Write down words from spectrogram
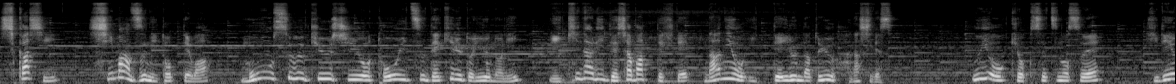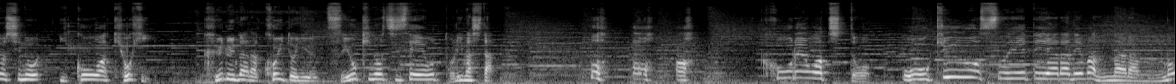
しかし島津にとってはもうすぐ九州を統一できるというのにいきなり出しゃばってきて何を言っているんだという話です。紆余曲折の末秀吉の意向は拒否。来るなら来いという強気の姿勢を取りました。あああこれはちょっとお灸を据えてやらねばならんの。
